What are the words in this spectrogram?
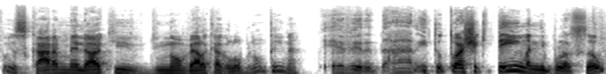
Pô, os caras melhor que de novela que a Globo não tem, né? É verdade. Então tu acha que tem manipulação?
